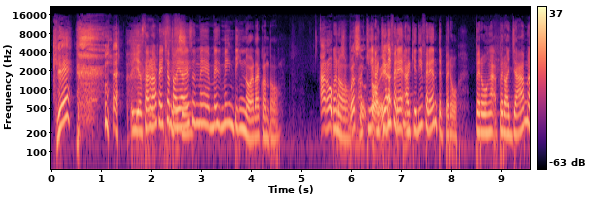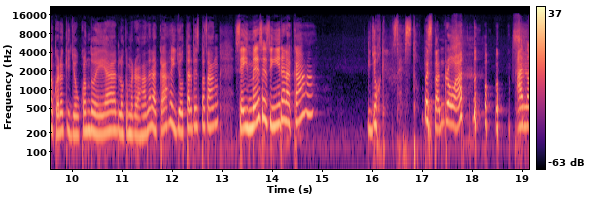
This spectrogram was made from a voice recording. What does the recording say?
¿qué? Y hasta la fecha todavía a sí. veces me, me, me indigno, ¿verdad? Cuando, Ah, no, bueno, por supuesto. aquí, aquí, es diferente, Y- aquí es diferente, pero, pero, pero allá me acuerdo que yo cuando ella, lo que me rebajaban de la caja, y yo tal vez pasaban seis meses sin ir a la caja. Y yo, ¿qué es esto? Me están robando. Ah, no,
